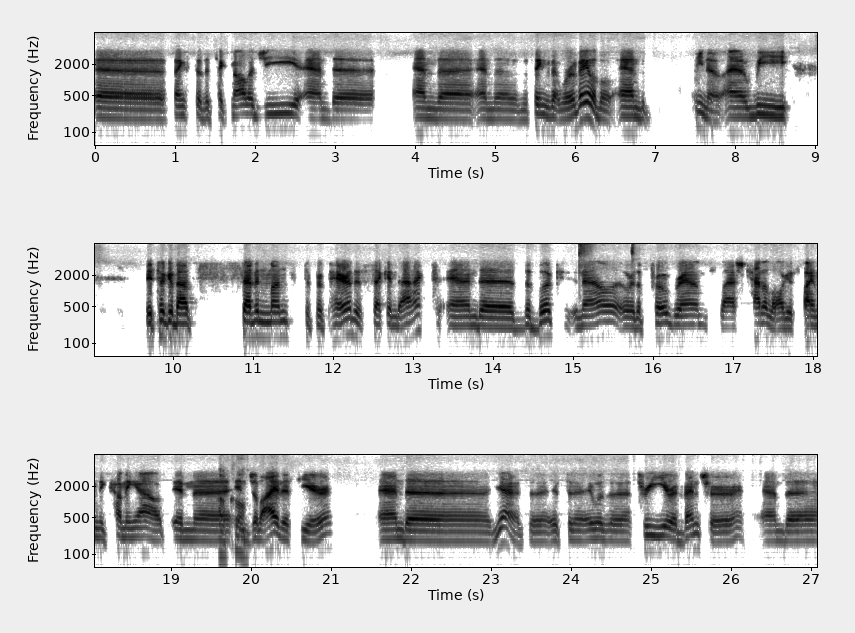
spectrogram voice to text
uh, thanks to the technology and uh, and uh, and the, the things that were available. And you know, uh, we it took about seven months to prepare the second act, and uh, the book now or the program slash catalog is finally coming out in uh, oh, cool. in July this year. And uh, yeah, it's a, it's a, it was a three year adventure, and uh,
